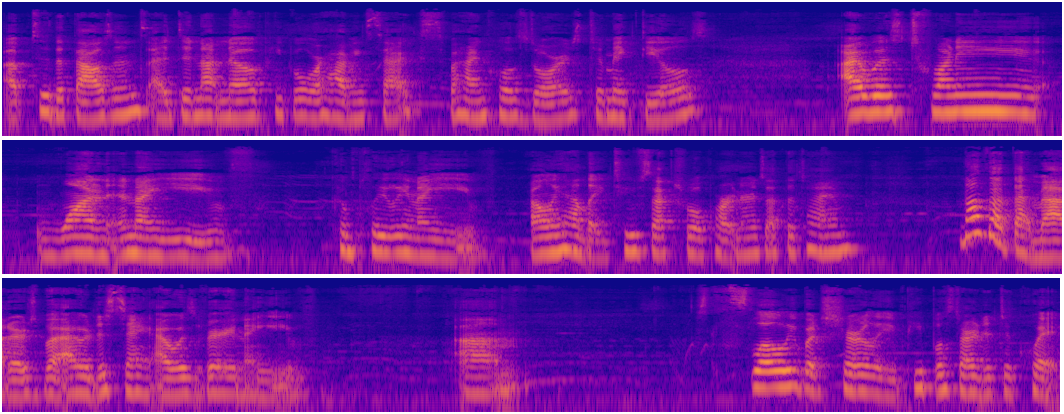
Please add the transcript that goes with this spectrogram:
up to the thousands. I did not know people were having sex behind closed doors to make deals. I was 21 and naive, completely naive. I only had like two sexual partners at the time. Not that that matters, but I was just saying I was very naive. Um, slowly but surely, people started to quit.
